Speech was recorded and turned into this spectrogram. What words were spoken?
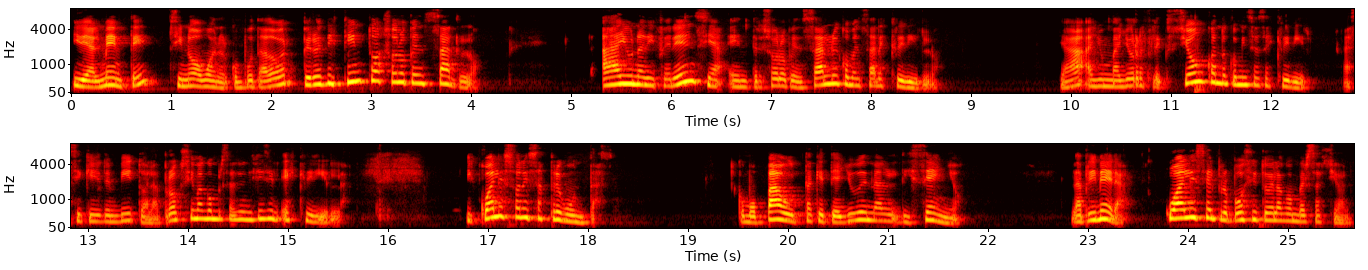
idealmente, si no, bueno, el computador, pero es distinto a solo pensarlo. Hay una diferencia entre solo pensarlo y comenzar a escribirlo. ¿Ya? Hay una mayor reflexión cuando comienzas a escribir. Así que yo te invito a la próxima conversación difícil a escribirla. ¿Y cuáles son esas preguntas? Como pauta que te ayuden al diseño. La primera, ¿cuál es el propósito de la conversación?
